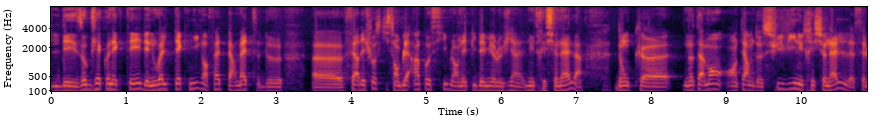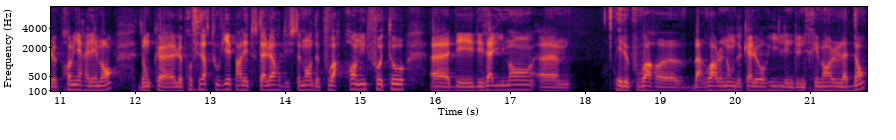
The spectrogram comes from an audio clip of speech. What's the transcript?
les, objets connectés, des nouvelles techniques en fait permettent de euh, faire des choses qui semblaient impossibles en épidémiologie nutritionnelle. Donc, euh, notamment en termes de suivi nutritionnel, c'est le premier élément. Donc, euh, le professeur Touvier parlait tout à l'heure justement de pouvoir prendre une photo des, aliments et de pouvoir ben, voir le nombre de calories, de nutriments là-dedans.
